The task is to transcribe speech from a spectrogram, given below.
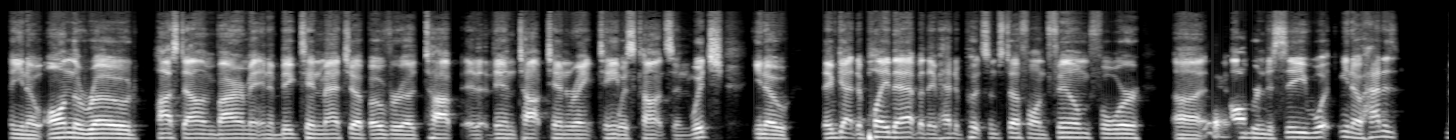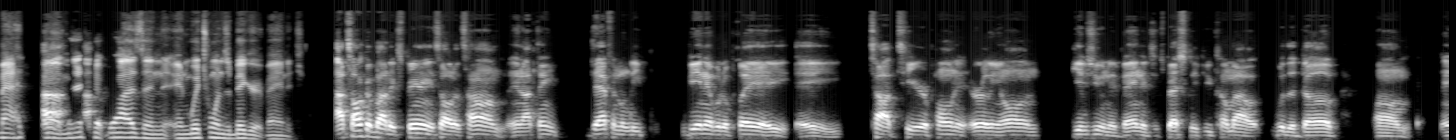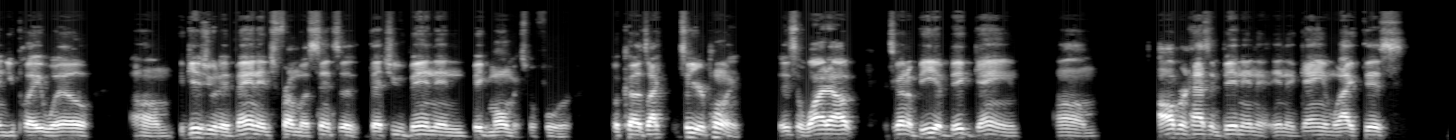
you know, on the road, hostile environment in a Big Ten matchup over a top then top ten ranked team, Wisconsin, which you know they've got to play that, but they've had to put some stuff on film for uh, Auburn to see what you know. How does match uh, matchup wise, and and which one's a bigger advantage? I talk about experience all the time, and I think definitely being able to play a, a top tier opponent early on gives you an advantage, especially if you come out with a dub um, and you play well. Um, it gives you an advantage from a sense of that you've been in big moments before. Because, like to your point, it's a whiteout. It's going to be a big game. Um, Auburn hasn't been in a, in a game like this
